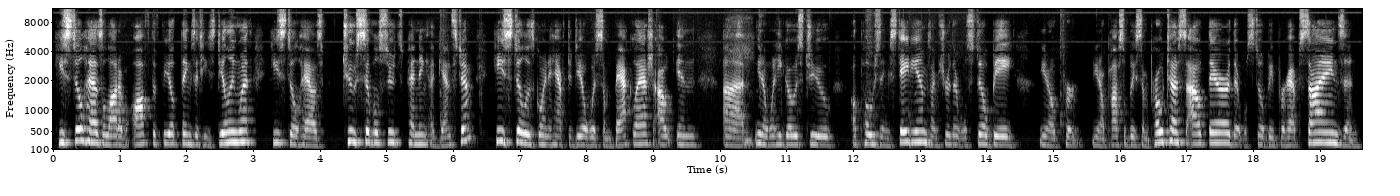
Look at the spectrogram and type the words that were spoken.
He still has a lot of off the field things that he's dealing with. He still has two civil suits pending against him. He still is going to have to deal with some backlash out in, um, you know, when he goes to opposing stadiums. I'm sure there will still be, you know, per, you know, possibly some protests out there. There will still be perhaps signs and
